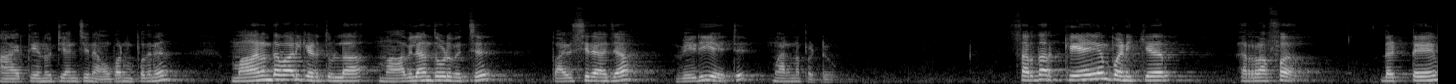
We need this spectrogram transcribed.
ആയിരത്തി എണ്ണൂറ്റി അഞ്ച് നവംബർ മുപ്പതിന് മാനന്തവാടിക്കടുത്തുള്ള മാവിലാന്തോട് വെച്ച് പഴശ്ശിരാജ വെടിയേറ്റ് മരണപ്പെട്ടു. Sardar K M Panikkar refer the term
